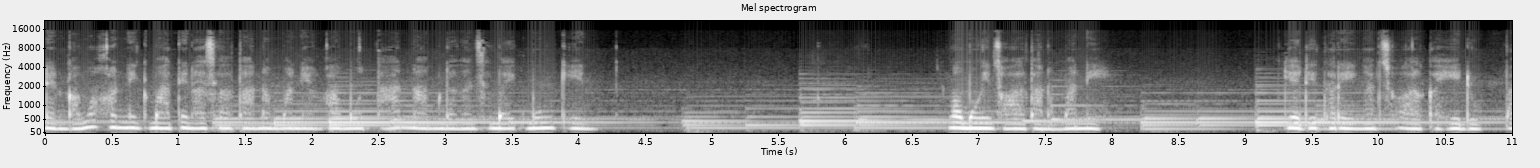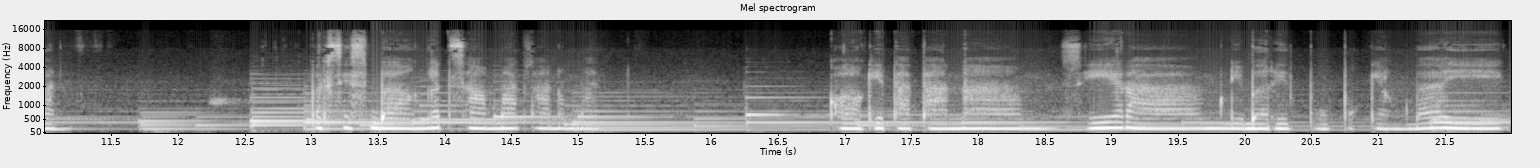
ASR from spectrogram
Dan kamu akan nikmatin hasil tanaman yang kamu tanam dengan sebaik mungkin. Ngomongin soal tanaman nih, jadi teringat soal kehidupan. Persis banget sama tanaman. Kalau kita tanam, siram, diberi pupuk yang baik,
